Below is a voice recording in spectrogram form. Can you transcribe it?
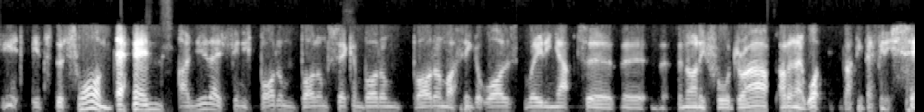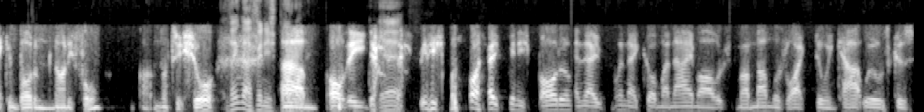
shit, it's the Swans. And I knew they'd finished bottom, bottom, second bottom, bottom, I think it was, leading up to the, the 94 draft. I don't know what, I think they finished second bottom 94. I'm not too sure. I think they finished bottom. Um, oh, the, yeah. they finished. They finished bottom, and they when they called my name, I was my mum was like doing cartwheels because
